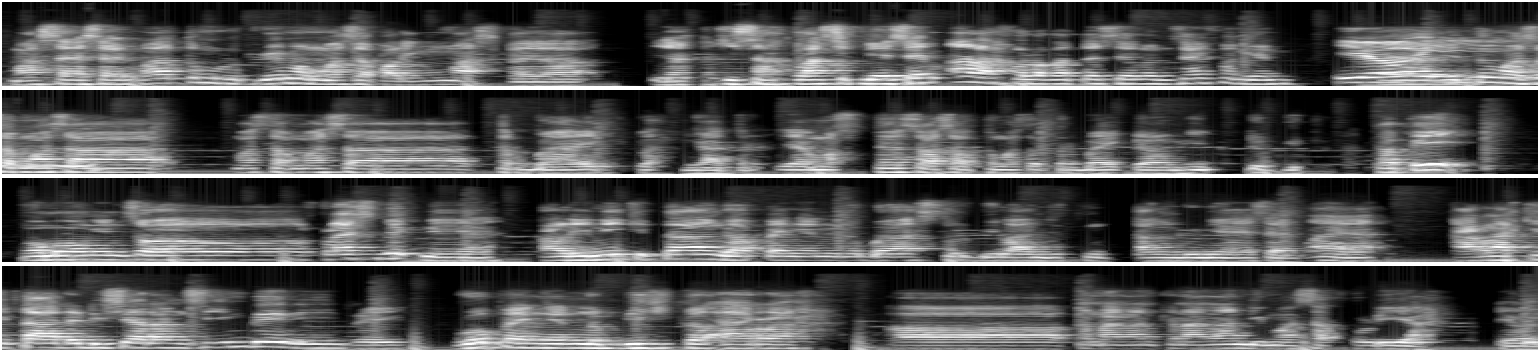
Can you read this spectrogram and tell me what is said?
Masa SMA tuh menurut gue emang masa paling emas. Kayak ya kisah klasik di SMA lah kalau kata Ceylon Seven kan. Ya, itu masa-masa masa-masa terbaik lah. Nggak ter- ya maksudnya salah satu masa terbaik dalam hidup gitu. Tapi ngomongin soal flashback nih ya. Kali ini kita nggak pengen ngebahas lebih lanjut tentang dunia SMA ya. Karena kita ada di siaran Simbe nih Ray gue pengen lebih ke arah eh, kenangan-kenangan di masa kuliah. Yo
